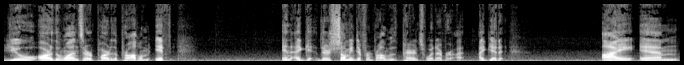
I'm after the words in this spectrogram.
You are the ones that are part of the problem. If and I get there's so many different problems with parents, whatever. I, I get it. I am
